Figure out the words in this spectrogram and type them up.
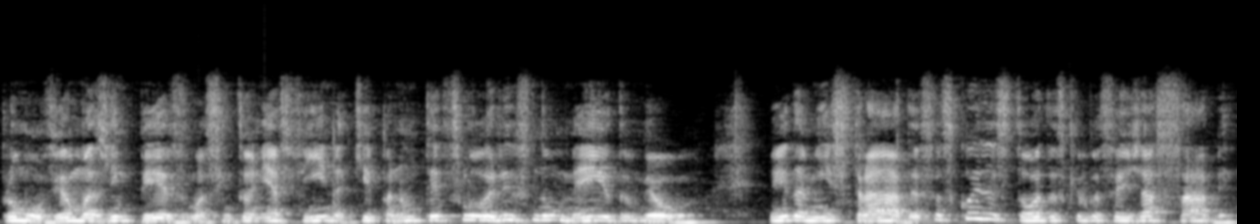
promover umas limpezas, uma sintonia fina aqui para não ter flores no meio do meu meio da minha estrada, essas coisas todas que vocês já sabem.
